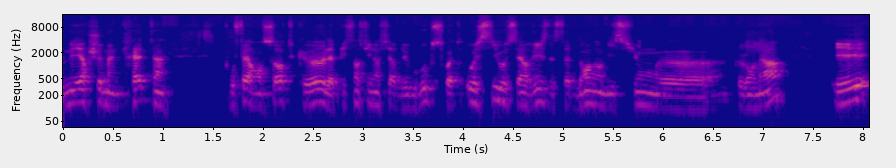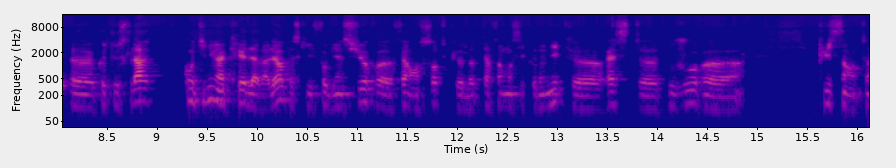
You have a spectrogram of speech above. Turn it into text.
meilleur chemin de crête pour faire en sorte que la puissance financière du groupe soit aussi au service de cette grande ambition euh, que l'on a et que tout cela continue à créer de la valeur parce qu'il faut bien sûr faire en sorte que notre performance économique reste toujours puissante.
